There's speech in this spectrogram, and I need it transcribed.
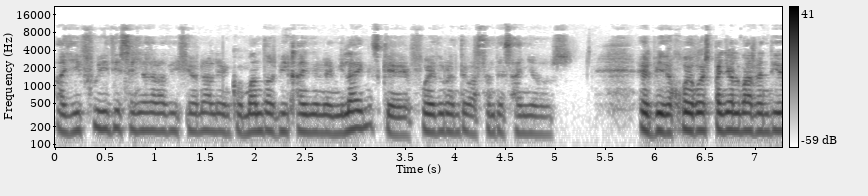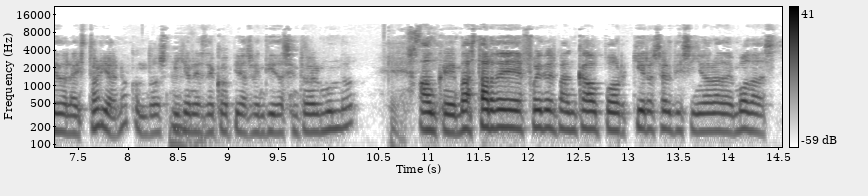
Allí fui diseñador adicional en Comandos Behind Enemy Lines, que fue durante bastantes años el videojuego español más vendido de la historia, ¿no? Con dos millones de copias vendidas en todo el mundo. Aunque más tarde fue desbancado por quiero ser diseñadora de modas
